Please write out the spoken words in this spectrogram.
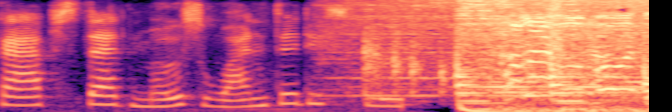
Caps that most wanted is blue.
